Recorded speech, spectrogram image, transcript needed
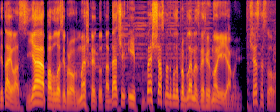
Вітаю вас! Я Павло Зібров, мешкаю тут на дачі, і весь час в мене були проблеми з вигрівною ямою. Чесне слово,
